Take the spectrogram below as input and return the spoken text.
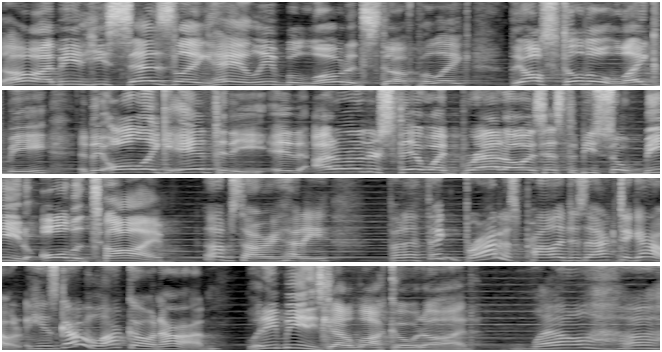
Oh, I mean, he says like, "Hey, leave him alone" and stuff, but like they all still don't like me, and they all like Anthony, and I don't understand why Brad always has to be so mean all the time. I'm sorry, honey, but I think Brad is probably just acting out. He's got a lot going on. What do you mean he's got a lot going on? Well, uh,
